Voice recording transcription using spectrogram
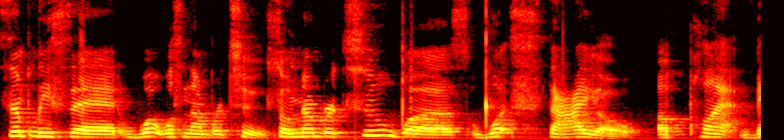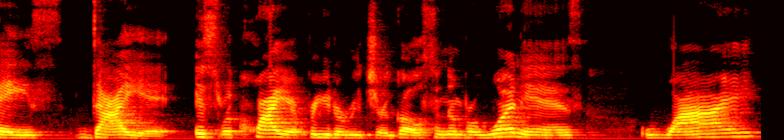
simply said, what was number two? So, number two was what style of plant based diet is required for you to reach your goal. So, number one is why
